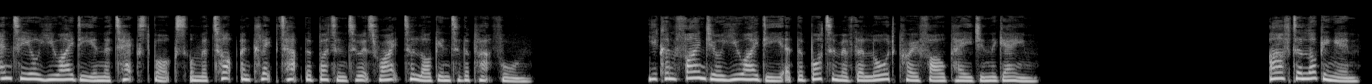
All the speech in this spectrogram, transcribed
Enter your UID in the text box on the top and click tap the button to its right to log into the platform. You can find your UID at the bottom of the Lord profile page in the game. After logging in,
